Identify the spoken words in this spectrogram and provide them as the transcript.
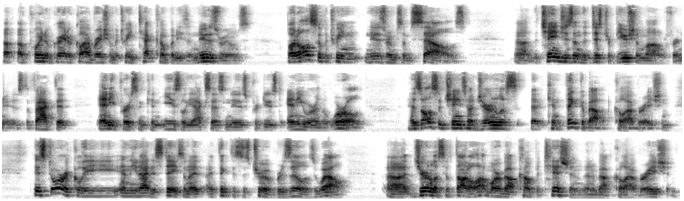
a, a, point of greater collaboration between tech companies and newsrooms, but also between newsrooms themselves. Uh, the changes in the distribution model for news, the fact that any person can easily access news produced anywhere in the world, has also changed how journalists uh, can think about collaboration. Historically, in the United States, and I, I think this is true of Brazil as well, uh, journalists have thought a lot more about competition than about collaboration.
